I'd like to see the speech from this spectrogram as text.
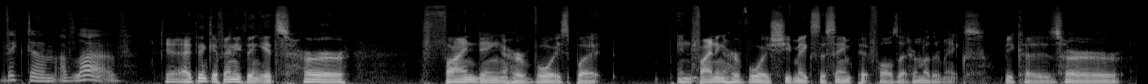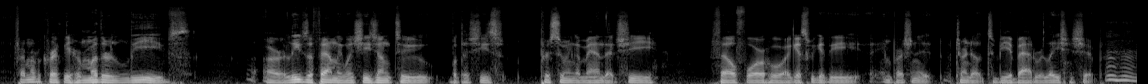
victim of love. Yeah, I think if anything, it's her finding her voice, but in finding her voice, she makes the same pitfalls that her mother makes because her, if I remember correctly, her mother leaves or leaves the family when she's young too because she's pursuing a man that she fell for who I guess we get the impression it turned out to be a bad relationship Mm-hmm.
